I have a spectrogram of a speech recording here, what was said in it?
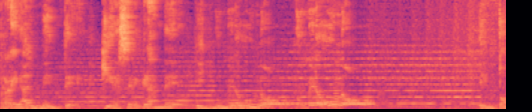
¿Realmente quieres ser grande y número uno? Número uno.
